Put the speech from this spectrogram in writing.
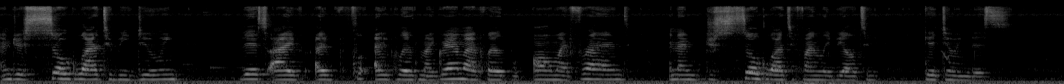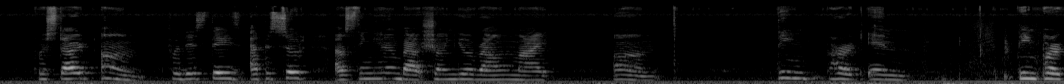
I'm just so glad to be doing this. I've I've I play with my grandma. I play with all my friends, and I'm just so glad to finally be able to get doing this. For start, um, for this day's episode, I was thinking about showing you around my um theme park in theme park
